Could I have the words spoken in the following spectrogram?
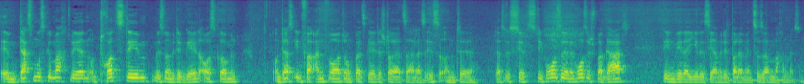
ähm, das muss gemacht werden und trotzdem müssen wir mit dem Geld auskommen und das in Verantwortung, weil es Geld des Steuerzahlers ist. Und äh, das ist jetzt die große, der große Spagat, den wir da jedes Jahr mit dem Parlament zusammen machen müssen.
